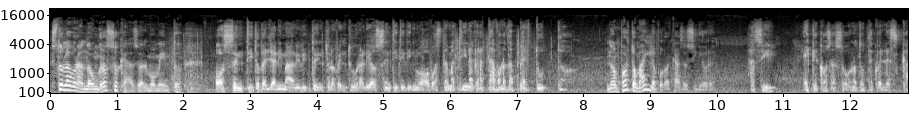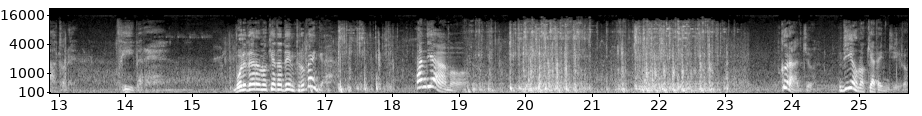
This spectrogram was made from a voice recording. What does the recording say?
Sto lavorando a un grosso caso al momento. Ho sentito degli animali lì dentro, Ventura. Li ho sentiti di nuovo. Stamattina grattavano dappertutto. Non porto mai il lavoro a casa, signore. Ah sì? E che cosa sono tutte quelle scatole? Fibre. Vuole dare un'occhiata dentro? Venga. Andiamo. Coraggio. Dia un'occhiata in giro.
